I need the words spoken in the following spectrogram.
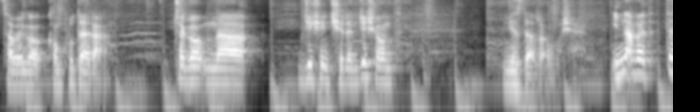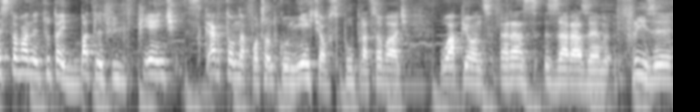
całego komputera, czego na 1070 nie zdarzało się. I nawet testowany tutaj Battlefield 5 z kartą na początku nie chciał współpracować, łapiąc raz za razem freezy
